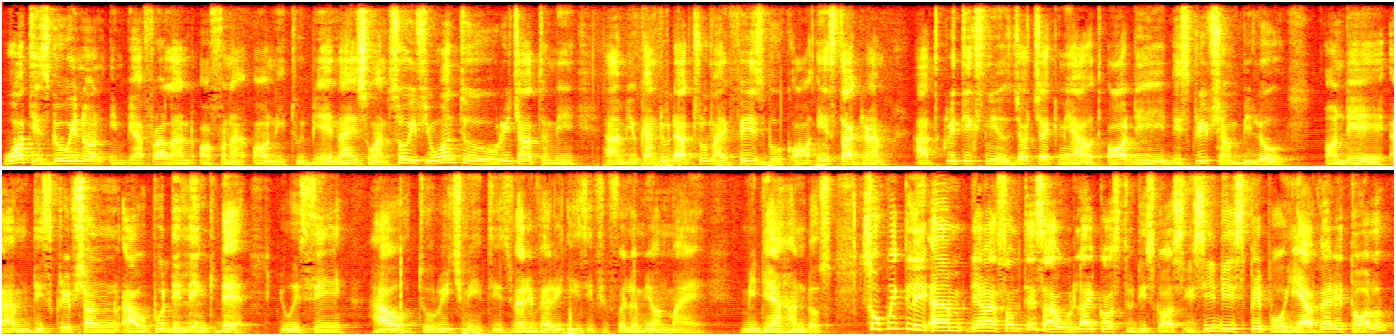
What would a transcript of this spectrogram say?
what is going on in Biafra land often and on. It will be a nice one. So if you want to reach out to me, um, you can do that through my Facebook or Instagram at Critics News. Just check me out or the description below on the um, description. I will put the link there. You will see how to reach me. It is very, very easy if you follow me on my media handles. So quickly, um, there are some things I would like us to discuss. You see these people here, very tall.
